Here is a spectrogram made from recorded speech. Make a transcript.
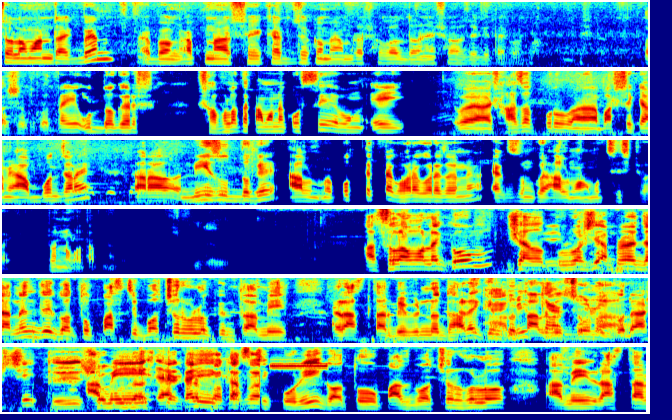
চলমান রাখবেন এবং আপনার সেই কার্যক্রমে আমরা সকল ধরনের সহযোগিতা করব। অসংখ্য এই উদ্যোগের সফলতা কামনা করছি এবং এই শাহজাদপুর বার্ষিকী আমি আহ্বান জানাই। তারা নিজ উদ্যোগে আল প্রত্যেকটা ঘরে ঘরে জন্য একজন করে আল মাহমুদ সৃষ্টি হয়। ধন্যবাদ আপনাকে। আসসালামু আলাইকুম। শাহজাদপুরবাসী আপনারা জানেন যে গত পাঁচটি বছর হলো কিন্তু আমি রাস্তার বিভিন্ন ধারে কিন্তু তালবীজ করে আসছি। আমি একাই এই কাজটি করি। গত পাঁচ বছর হলো আমি রাস্তার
